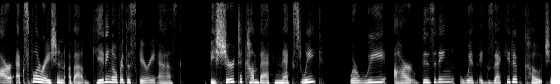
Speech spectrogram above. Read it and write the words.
our exploration about getting over the scary ask. Be sure to come back next week where we are visiting with executive coach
